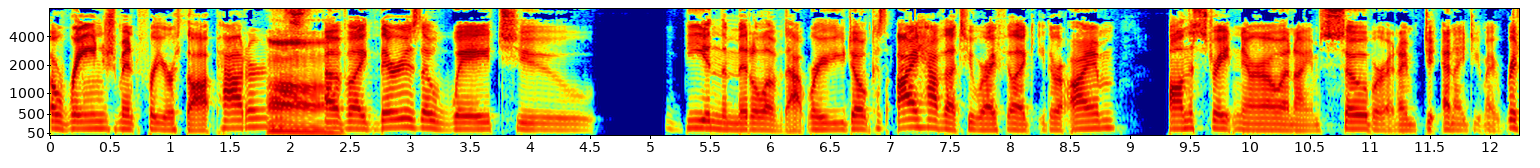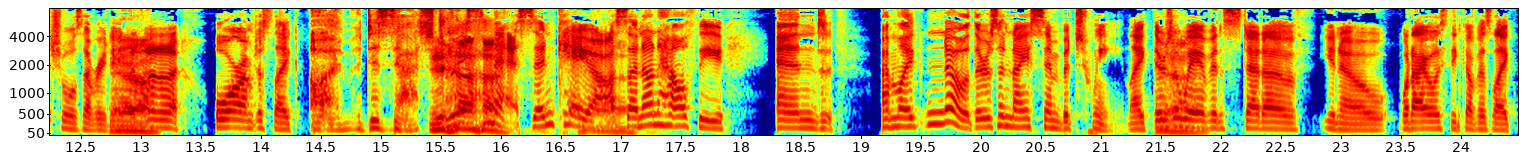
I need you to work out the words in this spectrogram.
arrangement for your thought patterns. Ah. of like there is a way to be in the middle of that where you don't because I have that too where I feel like either I'm on the straight and narrow and I am sober and I'm and I do my rituals every day, Yeah. da, da, da, or I'm just like I'm a disastrous Yeah. mess and chaos Yeah. and unhealthy and I'm like no there's a nice in between like there's a way of instead of you know what I always think of as like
